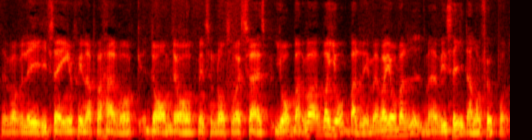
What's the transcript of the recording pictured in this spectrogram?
det var väl i, i och för sig ingen skillnad på herr och dam då, åtminstone de som var i Sverige, jobbade. Vad, vad jobbade ni med? Vad jobbade du med vid sidan av fotbollen?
